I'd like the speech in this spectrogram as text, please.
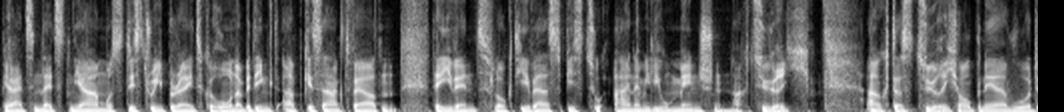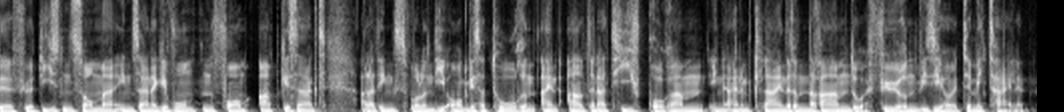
Bereits im letzten Jahr musste die Street Parade Corona-bedingt abgesagt werden. Der Event lockt jeweils bis zu einer Million Menschen nach Zürich. Auch das Zürich Open Air wurde für diesen Sommer in seiner gewohnten Form abgesagt. Allerdings wollen die Organisatoren ein Alternativprogramm in einem kleineren Rahmen durchführen, wie sie heute mitteilen.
